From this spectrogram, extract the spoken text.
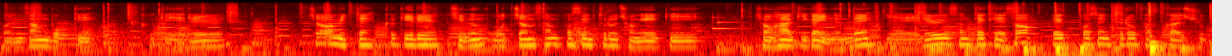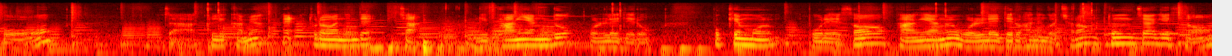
원상복귀 크기를 저 밑에 크기를 지금 5.3%로 정하기 정하기가 있는데 얘를 선택해서 100%로 바꿔주고 자 클릭하면 네, 돌아왔는데 자 우리 방향도 원래대로 포켓몬 볼에서 방향을 원래대로 하는 것처럼 동작에서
